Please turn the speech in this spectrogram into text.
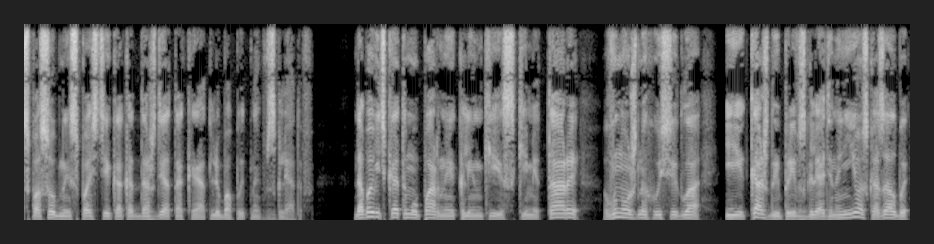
способные спасти как от дождя, так и от любопытных взглядов. Добавить к этому парные клинки с кимитары в ножнах у седла, и каждый при взгляде на нее сказал бы,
